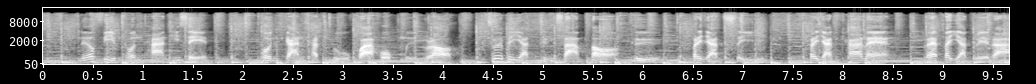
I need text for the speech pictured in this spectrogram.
ำ เนื้อฟิล์มทนทานพิเศษ ทนการขัดถูกว่า 60,000 รอบ ช่วยประหยัดถึง 3 ต่อ คือ ประหยัดสี ประหยัดค่าแรง และประหยัดเวลา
